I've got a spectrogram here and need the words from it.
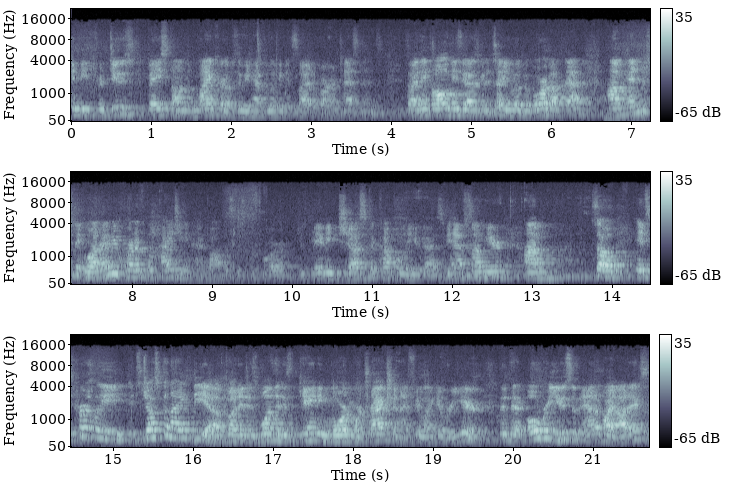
can be produced based on the microbes that we have living inside of our intestines. So I think all of these guys are going to tell you a little bit more about that. Um, interesting one, have you heard of the hygiene hypothesis before? Just maybe just a couple of you guys. We have some here. Um, so it's currently, it's just an idea, but it is one that is gaining more and more traction, I feel like, every year, that the overuse of antibiotics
